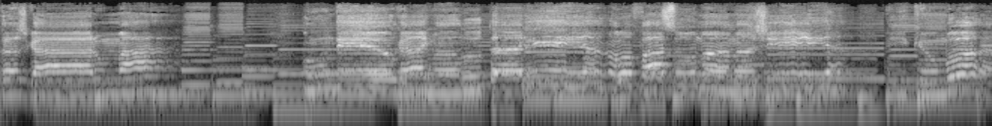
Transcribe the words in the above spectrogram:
rasgar o mar. Um dia eu ganho a lotaria ou faço uma magia e que eu morra.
